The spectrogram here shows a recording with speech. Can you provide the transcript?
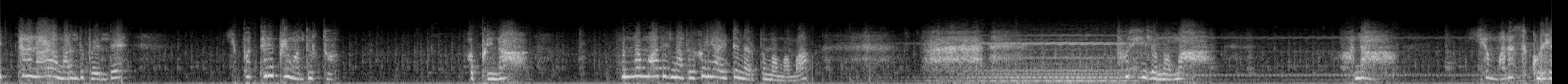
இத்தனை நாளா மறந்து போயிருந்தேன் இப்ப திருப்பி வந்துருத்து. அப்படின்னா முன்ன மாதிரி நான் வெகுளி ஆயிட்டேன்னு அர்த்தமா மாமா? புரியல மாமா. ஆனா என் மனசுக்குள்ள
